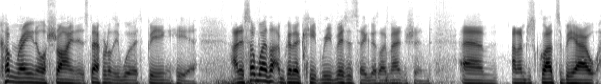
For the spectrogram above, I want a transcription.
come rain or shine, it's definitely worth being here. And it's somewhere that I'm going to keep revisiting, as I mentioned. Um, and I'm just glad to be out.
